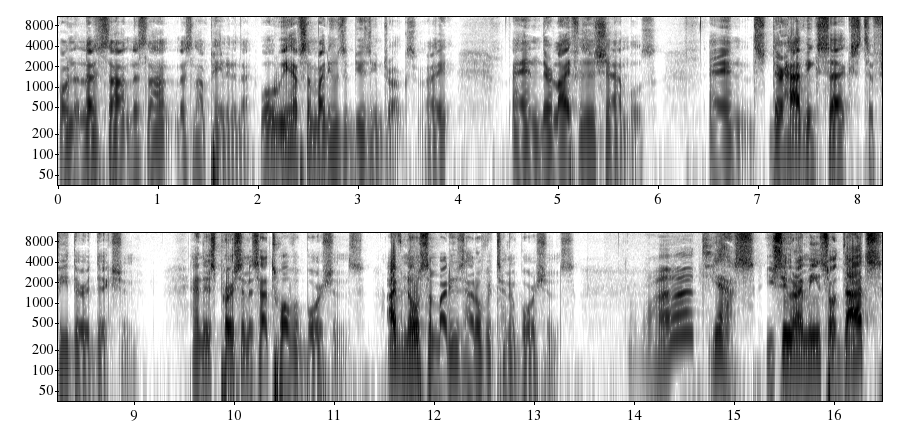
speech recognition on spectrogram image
Or no, let's not let's not let's not paint it in that. What would we have somebody who's abusing drugs, right? And their life is in shambles. And they're having sex to feed their addiction. And this person has had 12 abortions. I've known somebody who's had over 10 abortions. what? Yes. You see what I mean? So that's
